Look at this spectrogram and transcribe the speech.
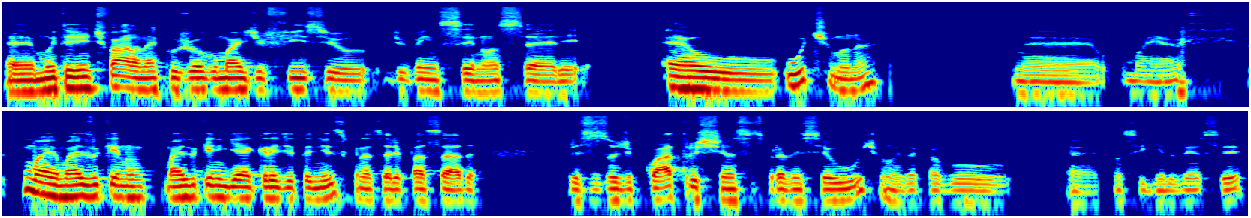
É, muita gente fala, né, que o jogo mais difícil de vencer numa série é o último, né? É, o Miami. mais, do que mais do que ninguém acredita nisso, que na série passada precisou de quatro chances para vencer o último, mas acabou é, conseguindo vencer.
